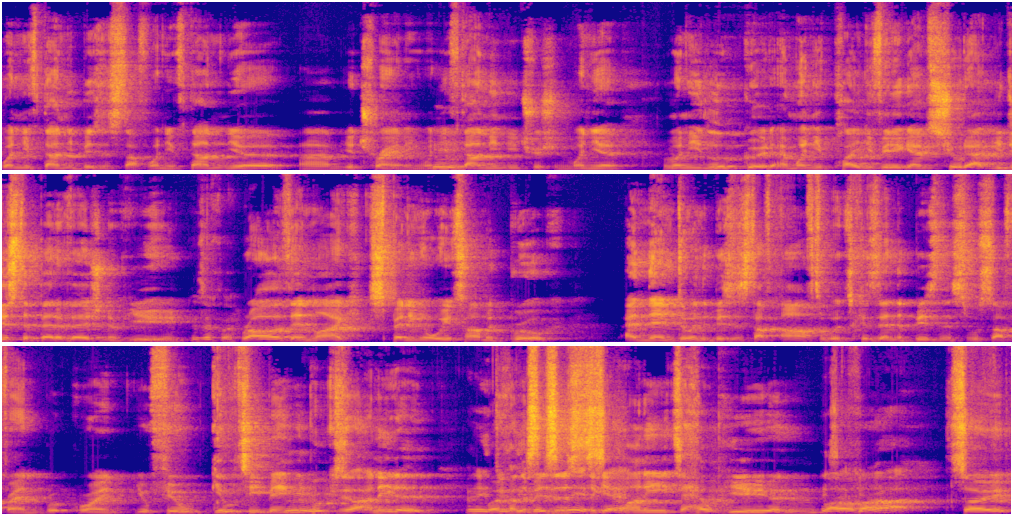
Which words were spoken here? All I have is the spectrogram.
when you've done your business stuff, when you've done your um, your training, when you've done your nutrition, when you when you look good, and when you've played your video games, chilled out, you're just a better version of you. Exactly. Rather than like spending all your time with Brooke and then doing the business stuff afterwards, because then the business will suffer, and Brooke won't. You'll feel guilty being with hmm. Brooke because I need to I need work on the business this, to get yeah. money to help you, and blah Exactly blah blah. right. So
